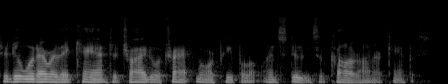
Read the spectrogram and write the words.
to do whatever they can to try to attract more people and students of color on our campus.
